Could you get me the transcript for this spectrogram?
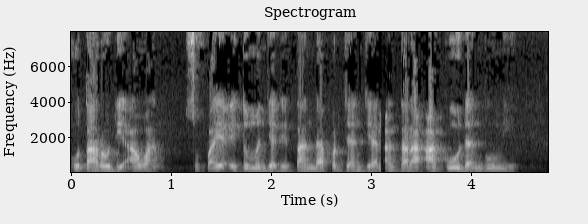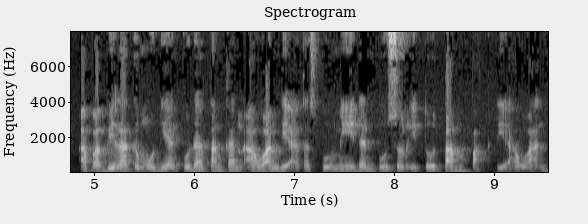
kutaruh di awan, supaya itu menjadi tanda perjanjian antara aku dan bumi Apabila kemudian kudatangkan awan di atas bumi dan busur itu tampak di awan,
